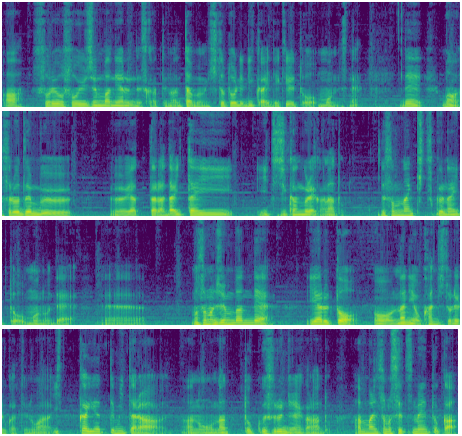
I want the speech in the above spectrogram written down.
あそれをそういう順番でやるんですかっていうのは多分一通り理解できると思うんですね。でまあそれを全部やったら大体1時間ぐらいかなと。でそんなにきつくないと思うので、えーまあ、その順番でやると何を感じ取れるかっていうのは一回やってみたらあの納得するんじゃないかなと。あんまりその説明とか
